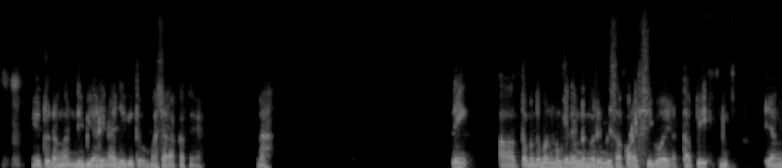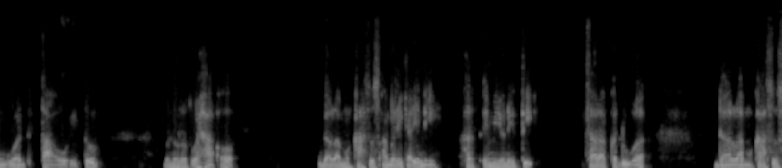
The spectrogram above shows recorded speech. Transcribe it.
hmm. yaitu dengan dibiarin aja gitu masyarakatnya nah ini uh, teman-teman mungkin yang dengerin bisa koreksi gue ya tapi yang gue tahu itu menurut WHO dalam kasus Amerika ini herd immunity cara kedua dalam kasus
